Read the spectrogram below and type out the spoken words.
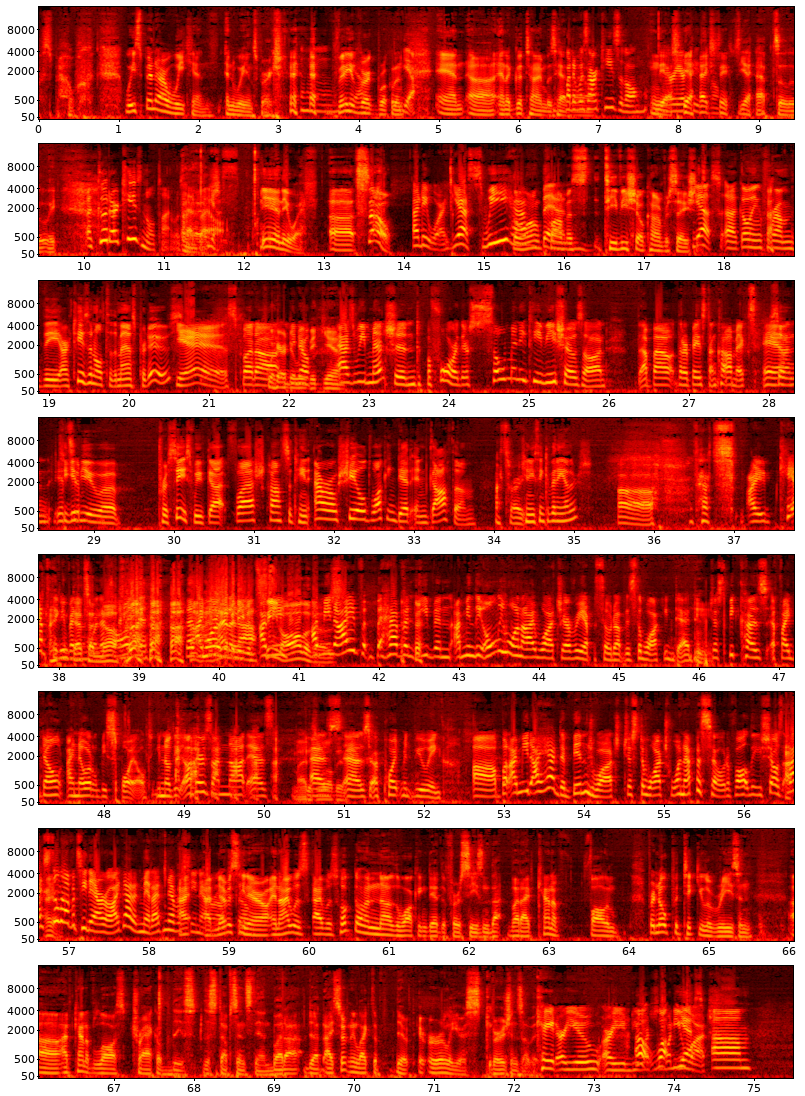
we spent our weekend in Williamsburg, Williamsburg, Brooklyn. Mm-hmm. Yeah. and uh, and a good time was had. but it was all. artisanal, Yes, very yeah, artisanal. actually, yeah, absolutely. A good artisanal time was had by all. yes. Anyway, uh, so Anyway, yes, we the have long been. promised TV show conversation. Yes, uh, going from the artisanal to the mass produced. Yes, but uh, Where do you we know, begin? As we mentioned before, there's so many TV shows on about that are based on comics, and so to give im- you a precise, we've got Flash, Constantine, Arrow, Shield, Walking Dead, and Gotham. that's right. Can you think of any others? Uh, that's I can't think, think of any that's more. enough. That's all I, That's I more than haven't even enough. I seen mean, all of those. I mean, I haven't even. I mean, the only one I watch every episode of is The Walking Dead, Hmm. just because if I don't, I know it'll be spoiled. You know, the others I'm not as as as well as, appointment viewing. Uh, but I mean, I had to binge watch just to watch one episode of all these shows. I, I- still haven't seen Arrow. I got to admit, I've never I, seen Arrow. I've never so- seen Arrow, and I was I was hooked on uh, The Walking Dead the first season, that, but I've kind of fallen for no particular reason. Uh, I've kind of lost track of this this stuff since then, but I, I certainly like the, the earliest versions of it. Kate, are you are you? Do you oh, watch, well, what do you yes. watch? Um,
